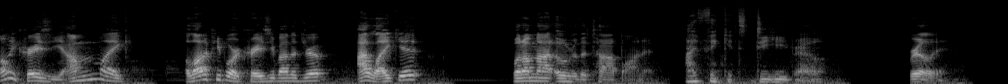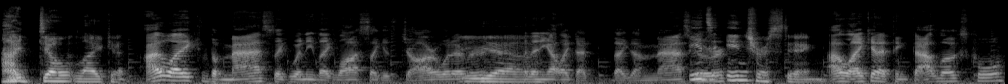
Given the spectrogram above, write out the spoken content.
Only crazy. I'm like, a lot of people are crazy about the drip. I like it, but I'm not over the top on it. I think it's D, bro. Really. I don't like it. I like the mask, like when he like lost like his jaw or whatever. Yeah. And then he got like that like that mask. It's over. interesting. I like it. I think that looks cool.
